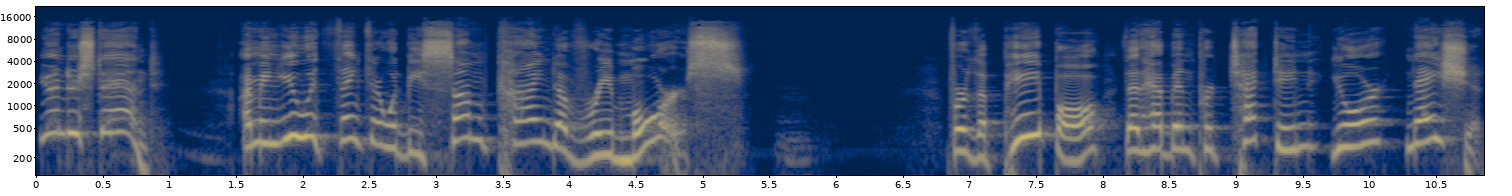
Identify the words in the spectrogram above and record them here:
You understand? I mean, you would think there would be some kind of remorse for the people that have been protecting your nation.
